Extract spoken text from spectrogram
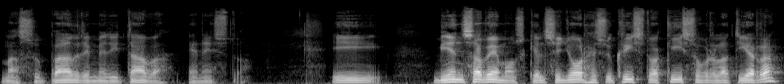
mas su padre meditaba en esto. Y bien sabemos que el Señor Jesucristo aquí sobre la tierra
